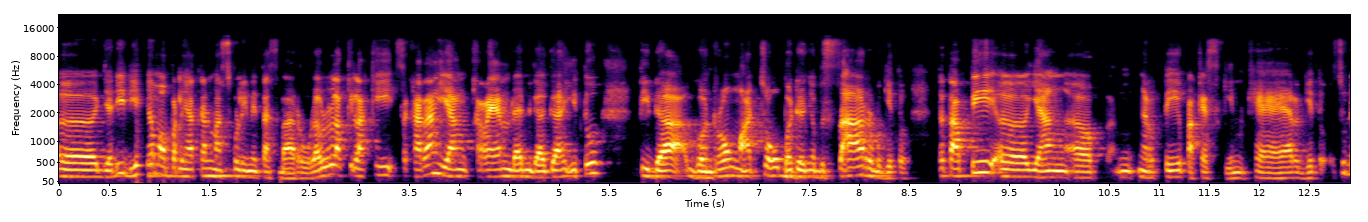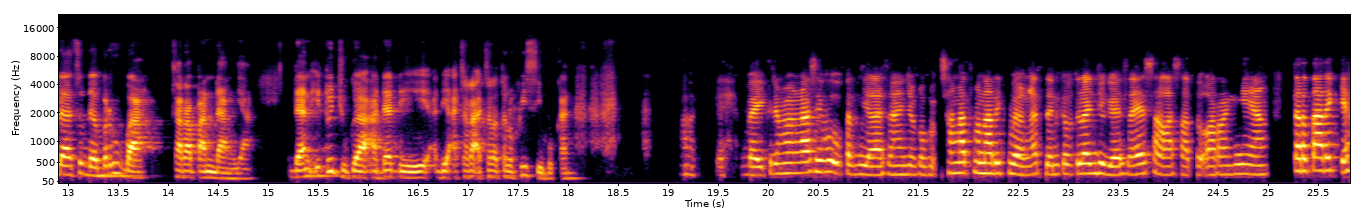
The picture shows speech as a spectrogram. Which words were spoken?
Uh, jadi dia memperlihatkan maskulinitas baru. Lalu laki-laki sekarang yang keren dan gagah itu tidak gondrong, maco, badannya besar begitu. Tetapi uh, yang uh, ngerti pakai skincare gitu sudah sudah berubah cara pandangnya. Dan itu juga ada di di acara-acara televisi, bukan? Oke, baik. Terima kasih Bu penjelasannya cukup sangat menarik banget dan kebetulan juga saya salah satu orangnya yang tertarik ya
